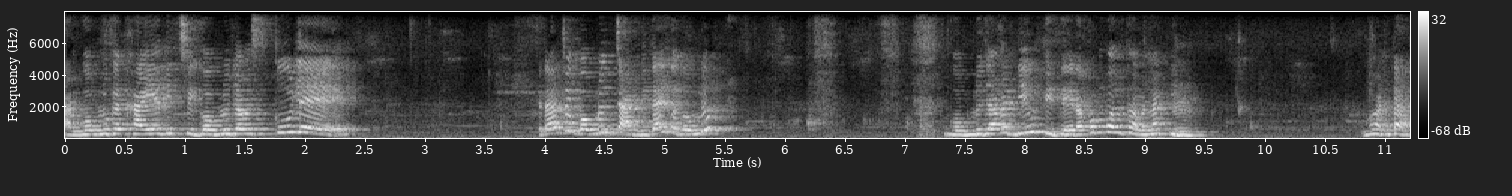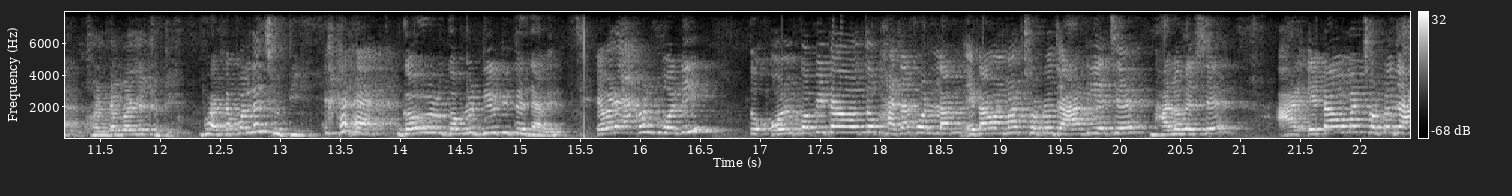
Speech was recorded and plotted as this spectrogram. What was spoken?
আর গবলুকে খাইয়ে দিচ্ছি। গবলু যাবে স্কুলে। এটা হচ্ছে গবলুর চাকরি তাই তো গবলু? গবলু যাবে ডিউটিতে এরকম বলতে হবে নাকি। ঘণ্টা। ঘণ্টা পাল্টে ছুটি। ঘণ্টা পড়লে ছুটি। গৌর গৌর ডিউটিতে যাবে। এবারে এখন বলি তো ওলকপিটাও তো ভাজা করলাম এটাও আমার ছোট যা দিয়েছে ভালোবেসে। আর এটাও আমার ছোট যা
